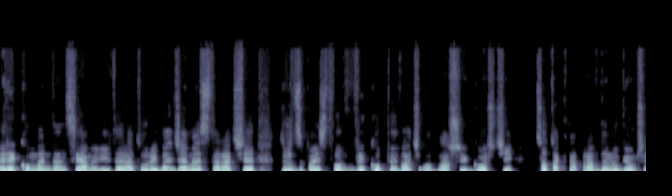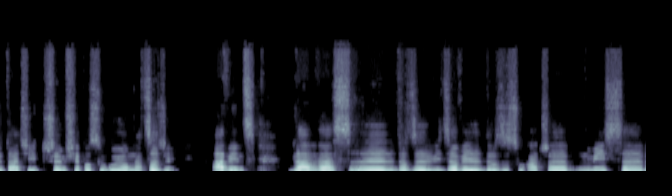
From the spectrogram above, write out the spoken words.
rekomendacjami literatury. Będziemy starać się, drodzy Państwo, wykopywać od naszych gości, co tak naprawdę lubią czytać i czym się posługują na co dzień. A więc dla Was, drodzy widzowie, drodzy słuchacze, miejsce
